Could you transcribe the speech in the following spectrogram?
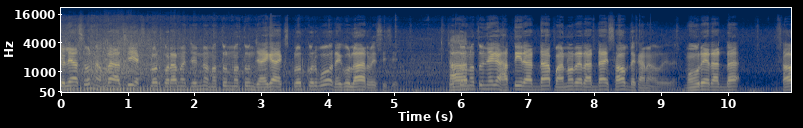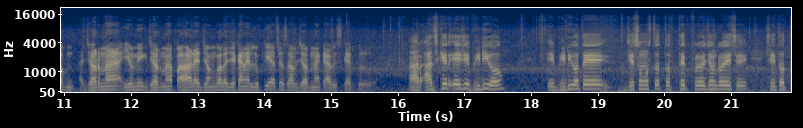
চলে আসুন আমরা আছি এক্সপ্লোর করানোর জন্য। নতুন নতুন জায়গা এক্সপ্লোর করব রেগুলার বেসিসে যত নতুন জায়গা হাতির আড্ডা বানরের আড্ডায় সব দেখানো হবে। ময়ূরের আড্ডা সব ঝর্ণা ইউনিক ঝর্ণা পাহাড়ে জঙ্গলে যেখানে লুকিয়ে আছে সব ঝর্ণাকে আবিষ্কার করব। আর আজকের এই যে ভিডিও এই ভিডিওতে যে সমস্ত তথ্যের প্রয়োজন রয়েছে সেই তথ্য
